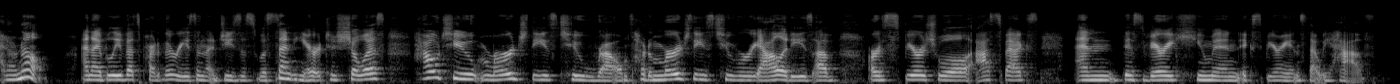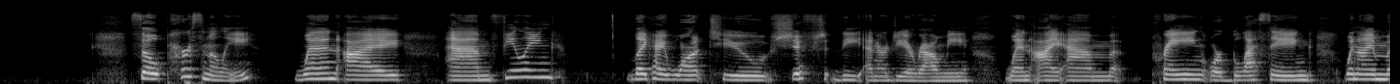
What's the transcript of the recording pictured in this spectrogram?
I don't know. And I believe that's part of the reason that Jesus was sent here to show us how to merge these two realms, how to merge these two realities of our spiritual aspects and this very human experience that we have. So, personally, when I am feeling like I want to shift the energy around me when I am praying or blessing. When I'm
